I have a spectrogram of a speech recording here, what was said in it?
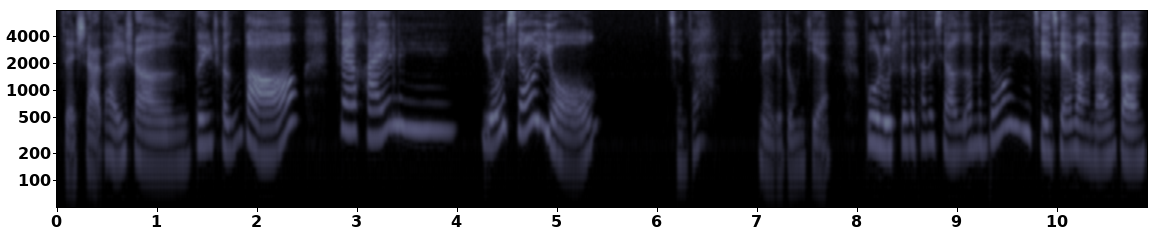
在沙滩上堆城堡，在海里游小泳。现在每个冬天，布鲁斯和他的小鹅们都一起前往南方，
